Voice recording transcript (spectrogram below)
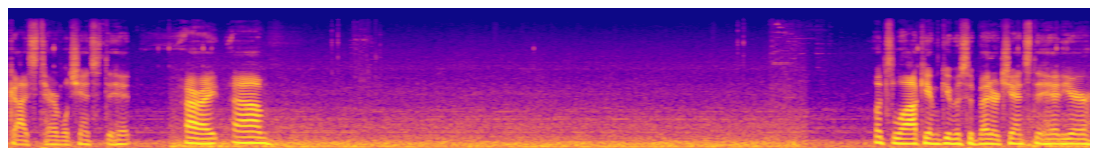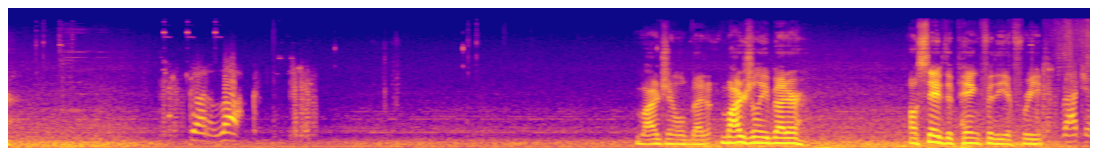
Guy's terrible chances to hit. Alright, um... Let's lock him, give us a better chance to hit here. Got a lock. Marginal better, marginally better. I'll save the ping for the Ifrit. Roger.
